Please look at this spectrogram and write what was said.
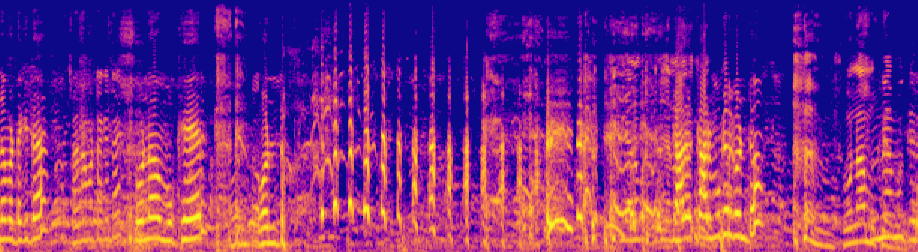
ছয় নাম্বারটা কিটা ছয় নাম্বারটা কেটে সোনা মুখের ঘন্ট কার কার মুখের ঘন্ট সোনা মুখের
